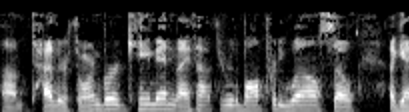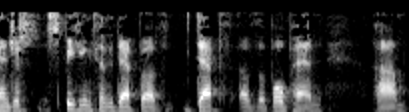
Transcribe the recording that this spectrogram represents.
Um, Tyler Thornburg came in and I thought threw the ball pretty well. So again, just speaking to the depth of depth of the bullpen, um,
